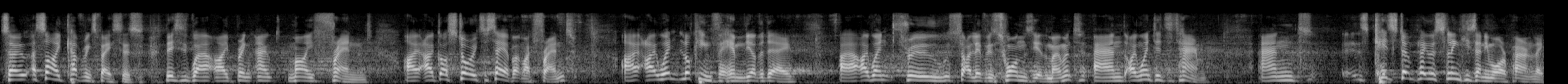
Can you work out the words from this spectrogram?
So aside covering spaces, this is where I bring out my friend. I, I got a story to say about my friend. I, I went looking for him the other day. Uh, I went through, so I live in Swansea at the moment, and I went into town. And kids don't play with slinkies anymore, apparently.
